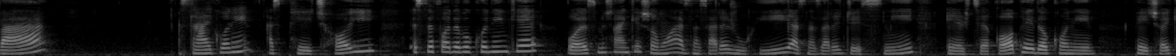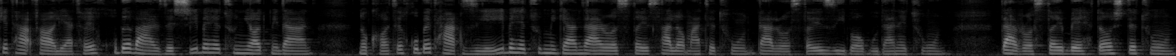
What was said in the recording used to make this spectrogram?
و سعی کنین از پیج هایی استفاده بکنین که باعث میشن که شما از نظر روحی از نظر جسمی ارتقا پیدا کنین. پیچ هایی که فعالیت های خوب ورزشی بهتون یاد میدن. نکات خوب تغذیه‌ای بهتون میگن در راستای سلامتتون در راستای زیبا بودنتون در راستای بهداشتتون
